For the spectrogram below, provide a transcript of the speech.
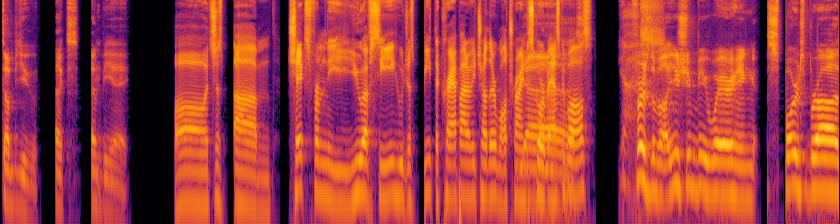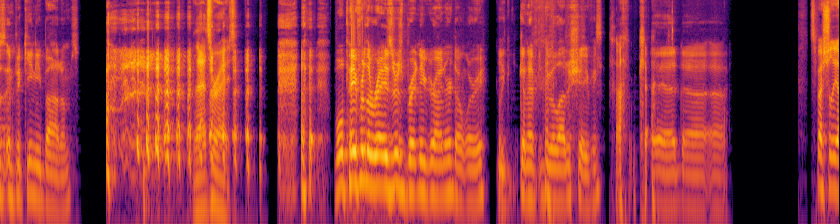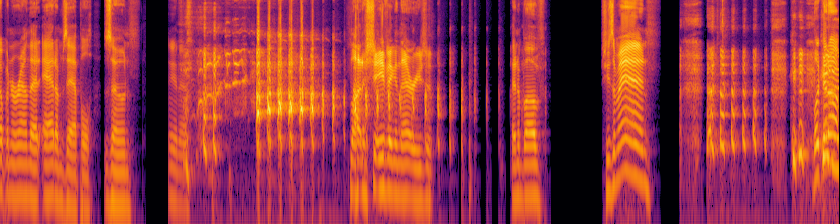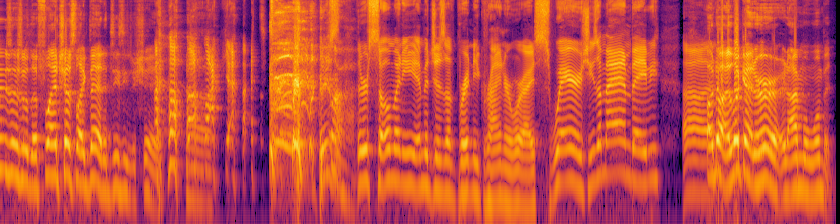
W X NBA. Oh, it's just um chicks from the UFC who just beat the crap out of each other while trying to score basketballs. Yes. First of all, you should be wearing sports bras and bikini bottoms. That's right. we'll pay for the razors, Brittney Griner. Don't worry. You're gonna have to do a lot of shaving, Oh, God. and uh, uh, Especially up and around that Adam's apple zone. You know, a lot of shaving in that region and above. She's a man. Look it up. Is with a flat chest like that, it's easy to shave. oh my god. There's there's so many images of Brittney Griner where I swear she's a man, baby. Uh, oh no, I look at her and I'm a woman.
